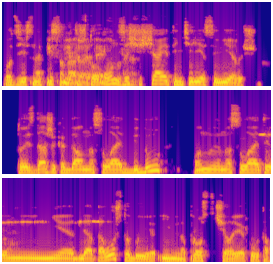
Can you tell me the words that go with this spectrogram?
Вот здесь написано, что он защищает интересы верующих. То есть даже когда он насылает беду, он насылает ее не для того, чтобы именно просто человеку там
